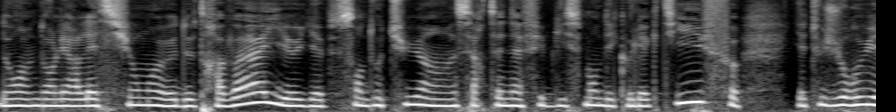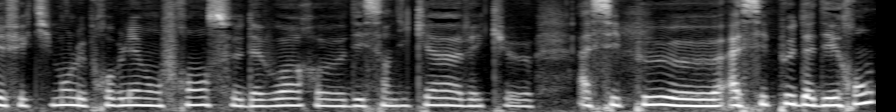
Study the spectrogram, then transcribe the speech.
dans, dans, les relations de travail. Il y a sans doute eu un certain affaiblissement des collectifs. Il y a toujours eu effectivement le problème en France d'avoir des syndicats avec assez peu, euh, assez peu d'adhérents.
